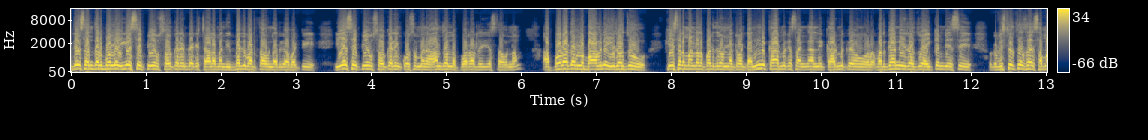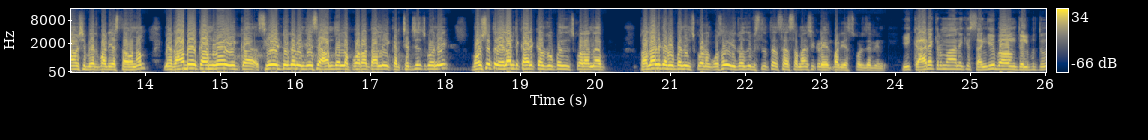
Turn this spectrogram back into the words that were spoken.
అదే సందర్భంలో ఈఎస్ఐపిఎఫ్ సౌకర్యం లేక చాలా మంది ఇబ్బంది పడతా ఉన్నారు కాబట్టి ఈఎస్ఐపిఎఫ్ సౌకర్యం కోసం మనం ఆందోళన పోరాటం చేస్తా ఉన్నాం. ఆ పోరాటంలో భాగంగా ఈరోజు కీసర మండల పరిధిలో ఉన్నటువంటి అన్ని కార్మిక సంఘాలని కార్మిక వర్గాన్ని ఈరోజు ఐక్యం చేసి ఒక విస్తృత స్థాయి సమావేశం ఏర్పాటు చేస్తా ఉన్నాం. మేము రాబోయే కాలంలో ఇక సిఐటిగా మేము చేసే ఆందోళన పోరాటాలను ఇక్కడ చర్చించుకొని భవిష్యత్తులో ఎలాంటి కార్యక్రమం రూపొందించుకోవాలన్న ప్రణాళిక రూపొందించుకోవడం కోసం ఈ రోజు విస్తృత స్థాయి సమావేశం ఇక్కడ ఏర్పాటు చేసుకోవడం జరిగింది. ఈ కార్యక్రమానికి సంఘీభావం తెలుపుతూ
